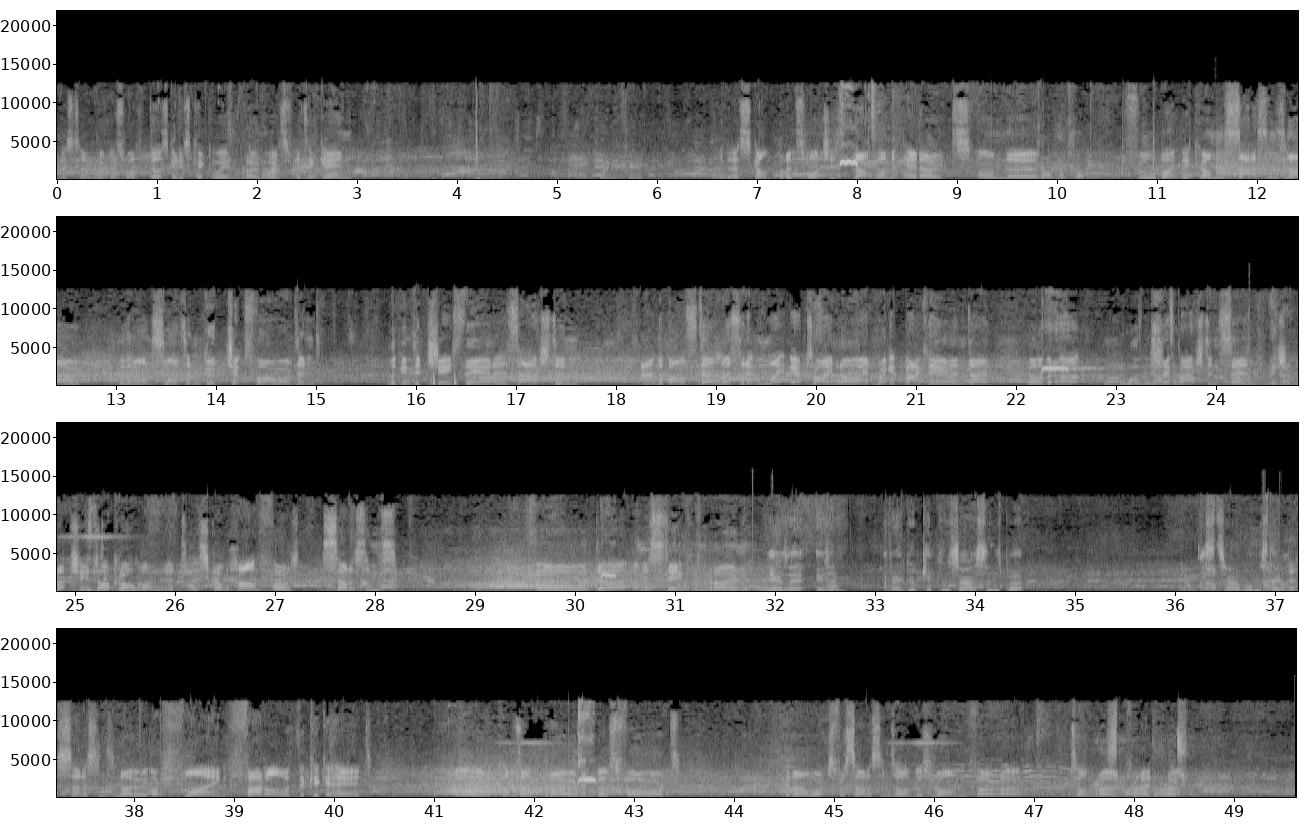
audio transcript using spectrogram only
And this time Wigglesworth does get his kick away and Brown waits for it again. And uh, Schalk Brits watches that one head out on the full back they come. Saracens now with an onslaught and good chips forward and looking to chase there is Ashton. And the ball's still loose and it might be a try. No, Edinburgh get back there and, uh, well, a bit of a no, trip, Ashton says. Information that changed Stop the clock on at uh, scrum half for Saracens. Oh, and uh, a mistake from Brown. Yeah, it was, a, it was a, a very good kick from Saracens, but that's a terrible mistake. And the Saracens now are flying. Farrell with the kick ahead. Oh, and it comes off Brown and goes forward. It all works for Saracens, all goes wrong for, uh, for Tom Brown, for Edinburgh.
